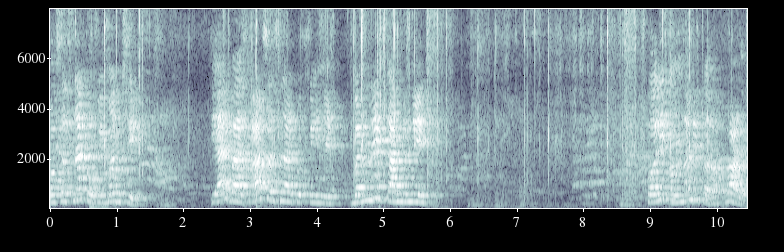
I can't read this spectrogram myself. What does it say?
તો સસલા ટોપી બનશે. ત્યારબાદ આ સસલા ટોપીને બંને કાનને ફરી અંદરની તરફ વાળો.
